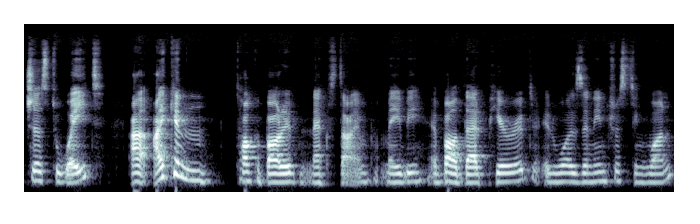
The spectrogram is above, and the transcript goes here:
just to wait. Uh, I can talk about it next time, maybe about that period. It was an interesting one.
